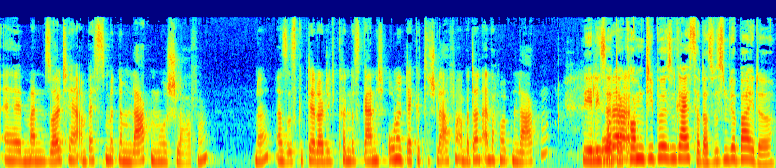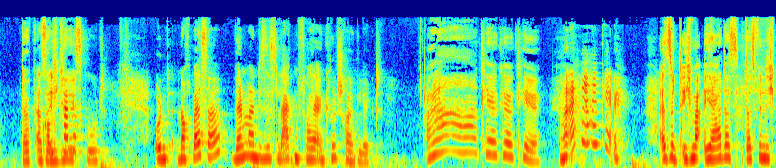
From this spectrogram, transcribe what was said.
äh, man sollte ja am besten mit einem Laken nur schlafen. Ne? Also es gibt ja Leute, die können das gar nicht ohne Decke zu schlafen, aber dann einfach mit einem Laken. Nee, Lisa, Oder- da kommen die bösen Geister. Das wissen wir beide. Da Also ich kann das gut. Und noch besser, wenn man dieses Laken vorher in den Kühlschrank legt. Ah, okay, okay, okay. okay. Also ich ma ja, das, das finde ich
